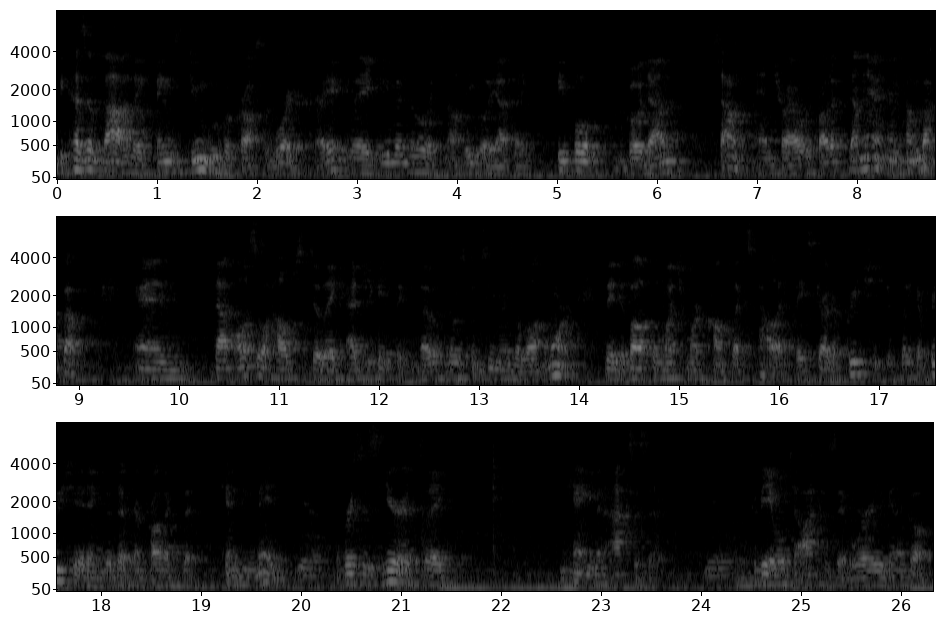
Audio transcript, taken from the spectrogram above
because of that, like things do move across the border, right? Like even though it's not legal yet, like people go down south and try all the products down there and then come Mhm. back up. And that also helps to like educate the, tho- those consumers a lot more. They develop a much more complex palate. They start appreciate like appreciating the different products that can be made. Yeah. Versus here, it's like you can't even access it Yeah. to be able to access it, where are you gonna go?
